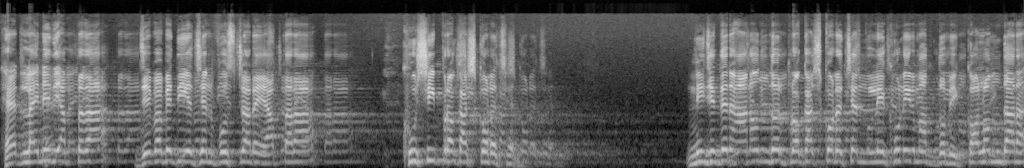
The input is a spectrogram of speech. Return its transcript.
হেডলাইনে দিয়ে আপনারা যেভাবে দিয়েছেন পোস্টারে, আপনারা খুশি প্রকাশ করেছেন। নিজেদের আনন্দ প্রকাশ করেছেন লেখনির মাধ্যমে, কলম দ্বারা।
